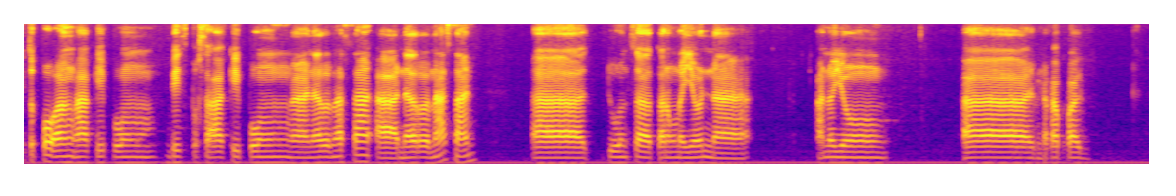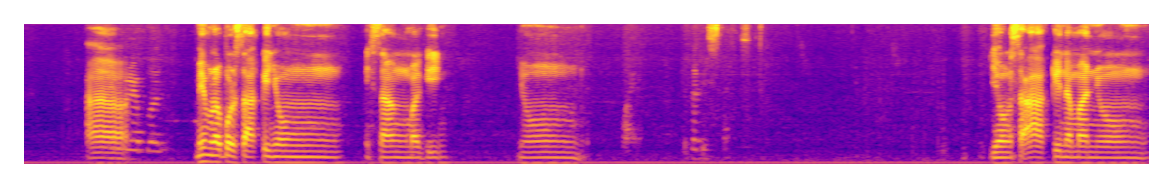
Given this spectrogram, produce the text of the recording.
ito po ang aking pong, based po sa aking pong uh, naranasan, uh, naranasan uh, doon sa tanong na yon na ano yung uh, nakapag uh, memorable. memorable sa akin yung isang maging yung yung sa akin naman yung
